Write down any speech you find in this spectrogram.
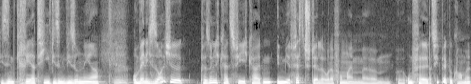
die sind kreativ, die sind visionär. Mhm. Und wenn ich solche Persönlichkeitsfähigkeiten in mir feststelle oder von meinem ähm, Umfeld das Feedback bekomme,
